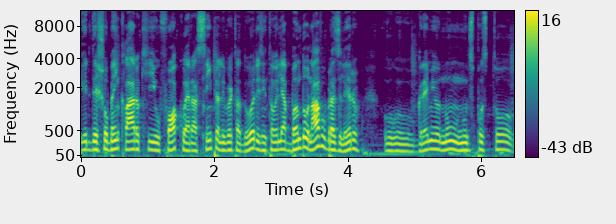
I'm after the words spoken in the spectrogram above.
ele deixou bem claro que o foco era sempre a Libertadores, então ele abandonava o brasileiro. O Grêmio não, não, disputou,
